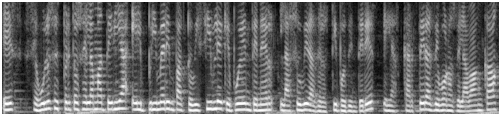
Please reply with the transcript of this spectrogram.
es, según los expertos en la materia, el primer impacto visible que pueden tener las subidas de los tipos de interés en las carteras de bonos de la banca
